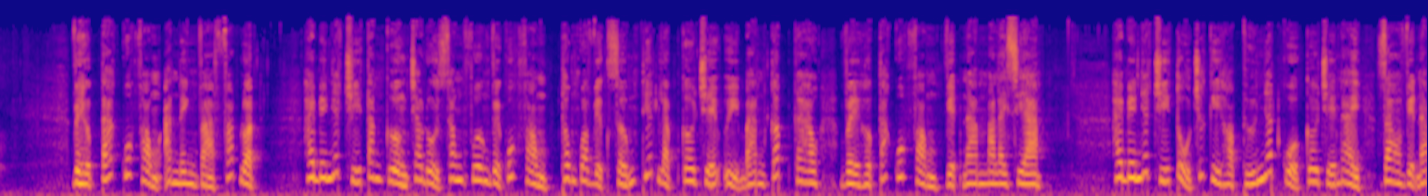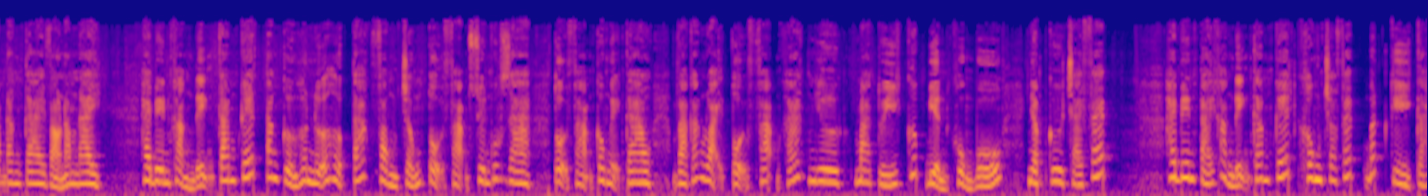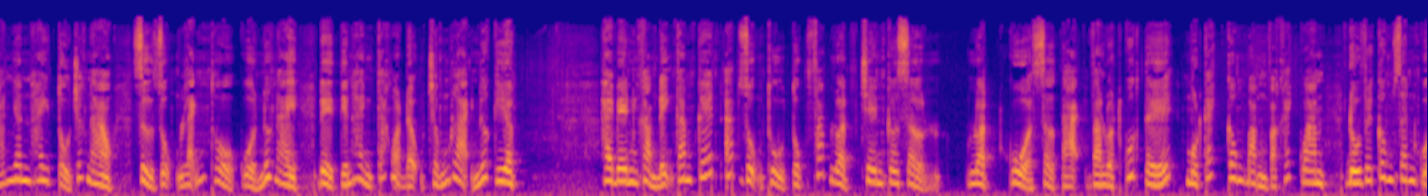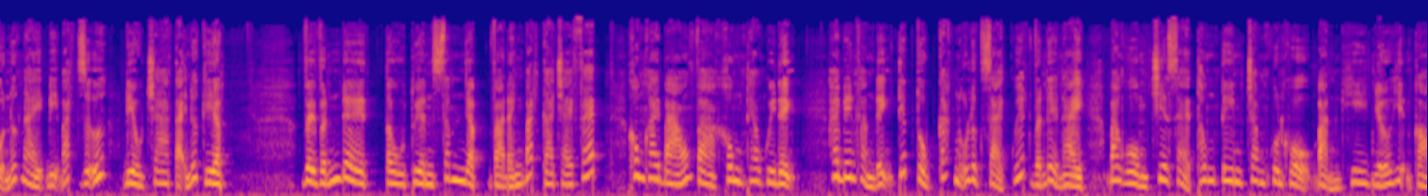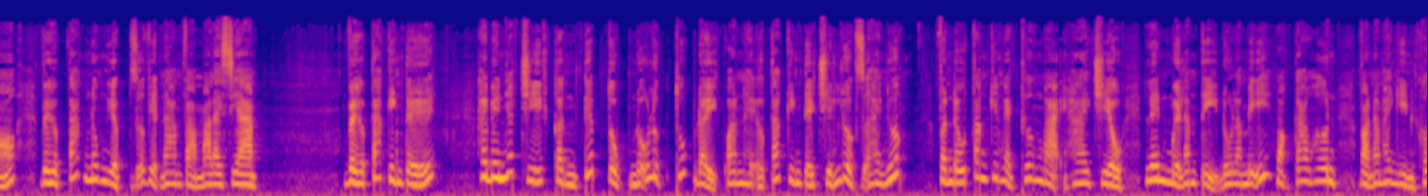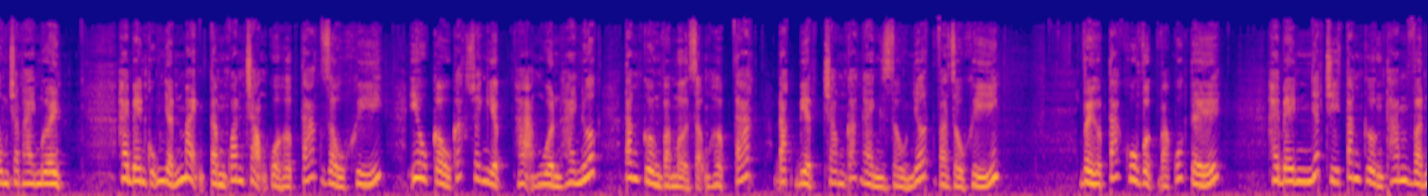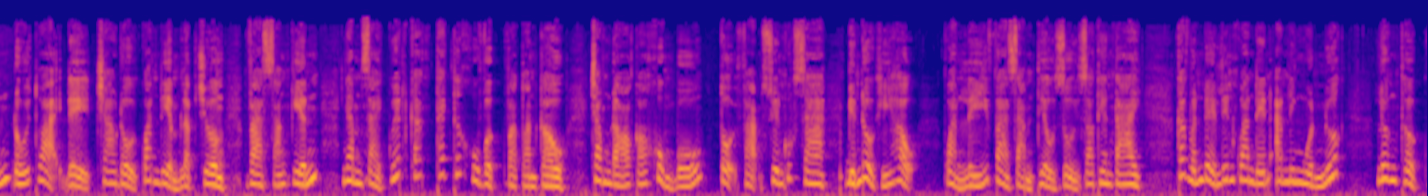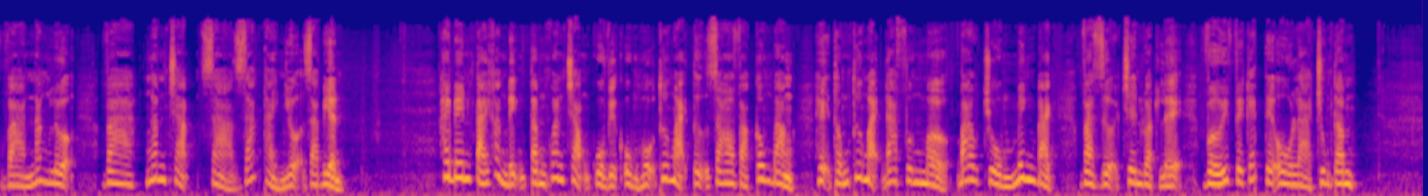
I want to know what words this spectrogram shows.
Về hợp tác quốc phòng an ninh và pháp luật, Hai bên nhất trí tăng cường trao đổi song phương về quốc phòng thông qua việc sớm thiết lập cơ chế ủy ban cấp cao về hợp tác quốc phòng Việt Nam Malaysia. Hai bên nhất trí tổ chức kỳ họp thứ nhất của cơ chế này do Việt Nam đăng cai vào năm nay. Hai bên khẳng định cam kết tăng cường hơn nữa hợp tác phòng chống tội phạm xuyên quốc gia, tội phạm công nghệ cao và các loại tội phạm khác như ma túy, cướp biển, khủng bố, nhập cư trái phép. Hai bên tái khẳng định cam kết không cho phép bất kỳ cá nhân hay tổ chức nào sử dụng lãnh thổ của nước này để tiến hành các hoạt động chống lại nước kia. Hai bên khẳng định cam kết áp dụng thủ tục pháp luật trên cơ sở luật của sở tại và luật quốc tế một cách công bằng và khách quan đối với công dân của nước này bị bắt giữ, điều tra tại nước kia. Về vấn đề tàu thuyền xâm nhập và đánh bắt cá trái phép, không khai báo và không theo quy định, hai bên khẳng định tiếp tục các nỗ lực giải quyết vấn đề này, bao gồm chia sẻ thông tin trong khuôn khổ bản ghi nhớ hiện có về hợp tác nông nghiệp giữa Việt Nam và Malaysia. Về hợp tác kinh tế, hai bên nhất trí cần tiếp tục nỗ lực thúc đẩy quan hệ hợp tác kinh tế chiến lược giữa hai nước, phấn đấu tăng kim ngạch thương mại hai chiều lên 15 tỷ đô la Mỹ hoặc cao hơn vào năm 2020. Hai bên cũng nhấn mạnh tầm quan trọng của hợp tác dầu khí, yêu cầu các doanh nghiệp hạ nguồn hai nước tăng cường và mở rộng hợp tác, đặc biệt trong các ngành dầu nhớt và dầu khí. Về hợp tác khu vực và quốc tế, hai bên nhất trí tăng cường tham vấn đối thoại để trao đổi quan điểm lập trường và sáng kiến nhằm giải quyết các thách thức khu vực và toàn cầu, trong đó có khủng bố, tội phạm xuyên quốc gia, biến đổi khí hậu, quản lý và giảm thiểu rủi ro thiên tai, các vấn đề liên quan đến an ninh nguồn nước, lương thực và năng lượng và ngăn chặn xả rác thải nhựa ra biển. Hai bên tái khẳng định tầm quan trọng của việc ủng hộ thương mại tự do và công bằng, hệ thống thương mại đa phương mở, bao trùm, minh bạch và dựa trên luật lệ với WTO là trung tâm.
